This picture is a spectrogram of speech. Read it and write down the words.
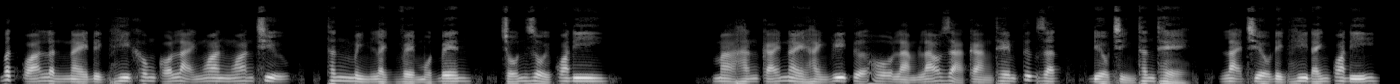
bất quá lần này địch hy không có lại ngoan ngoan chịu, thân mình lệch về một bên, trốn rồi qua đi. Mà hắn cái này hành vi tựa hồ làm lão giả càng thêm tức giận, điều chỉnh thân thể, lại chiều địch hy đánh qua đi,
